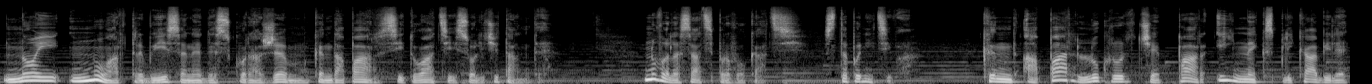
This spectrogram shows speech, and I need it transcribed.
Noi nu ar trebui să ne descurajăm când apar situații solicitante. Nu vă lăsați provocați, stăpâniți-vă. Când apar lucruri ce par inexplicabile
